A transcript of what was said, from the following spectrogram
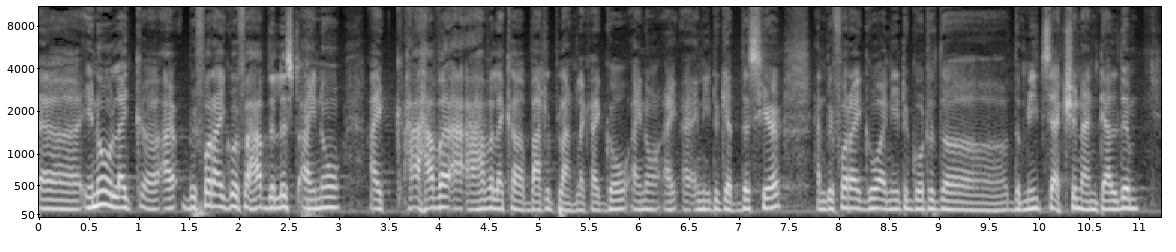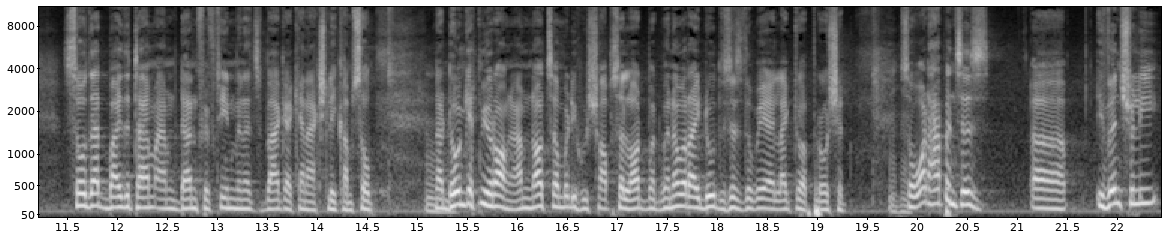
Uh, you know, like uh, I, before I go, if I have the list, I know I, have a I have a, like a battle plan. Like I go, I know I, I need to get this here, and before I go, I need to go to the the meat section and tell them, so that by the time I'm done 15 minutes back, I can actually come. So now, don't get me wrong, I'm not somebody who shops a lot, but whenever I do, this is the way I like to approach it. So what happens is, uh, eventually,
